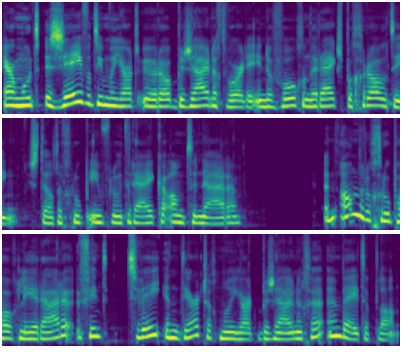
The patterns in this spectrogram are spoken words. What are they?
Er moet 17 miljard euro bezuinigd worden in de volgende rijksbegroting, stelt een groep invloedrijke ambtenaren. Een andere groep hoogleraren vindt 32 miljard bezuinigen een beter plan.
